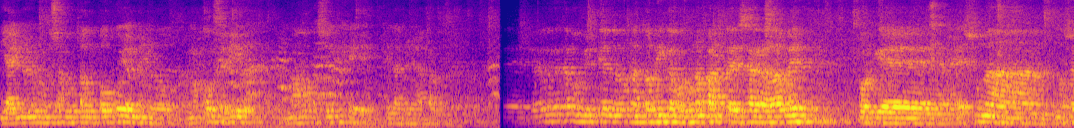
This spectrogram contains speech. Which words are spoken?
y ahí nos hemos desajustado un poco y al menos lo hemos concedido en más ocasiones que, en la primera parte. Eh, creo que se está convirtiendo en una tónica por una parte desagradable porque es una, no sé,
